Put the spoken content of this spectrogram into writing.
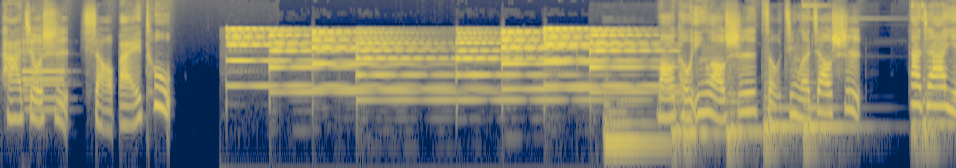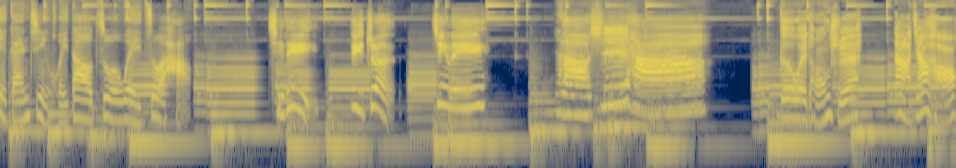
它就是小白兔。猫头鹰老师走进了教室，大家也赶紧回到座位坐好。起立，立正，敬礼。老师好，各位同学，大家好。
